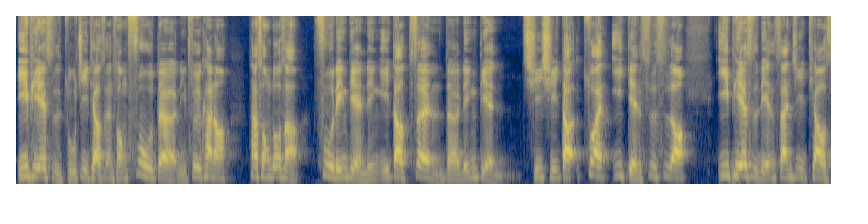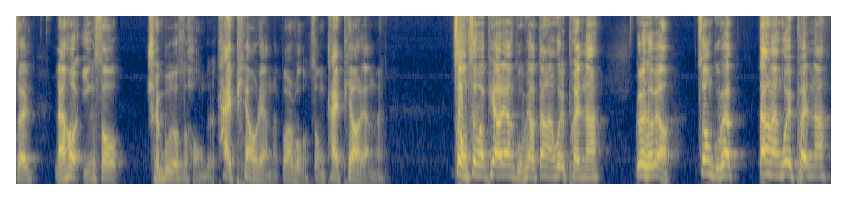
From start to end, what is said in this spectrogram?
？EPS 逐季跳升，从负的你注意看哦。它从多少负零点零一到正的零点七七到赚一点四四哦，EPS 连三季跳升，然后营收全部都是红的，太漂亮了，Bravo，这种太漂亮了，这种这么漂亮股票当然会喷呐，各位投票，这种股票当然会喷呐，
